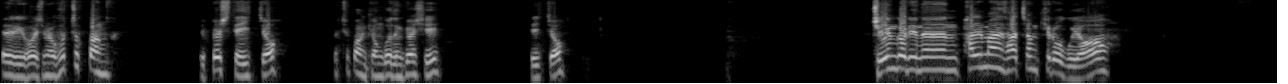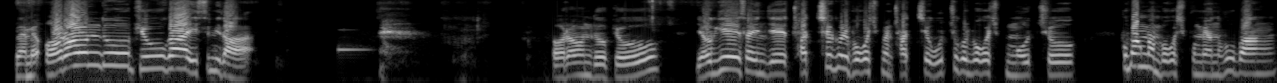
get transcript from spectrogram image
자, 여기 보시면 후측방 표시돼 있죠. 후측방 경고등 표시 돼 있죠. 주행거리는 84,000km고요. 그 다음에 어라운드 뷰가 있습니다. 어라운드 뷰. 여기에서 이제 좌측을 보고 싶으면 좌측, 우측을 보고 싶으면 우측, 후방만 보고 싶으면 후방,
